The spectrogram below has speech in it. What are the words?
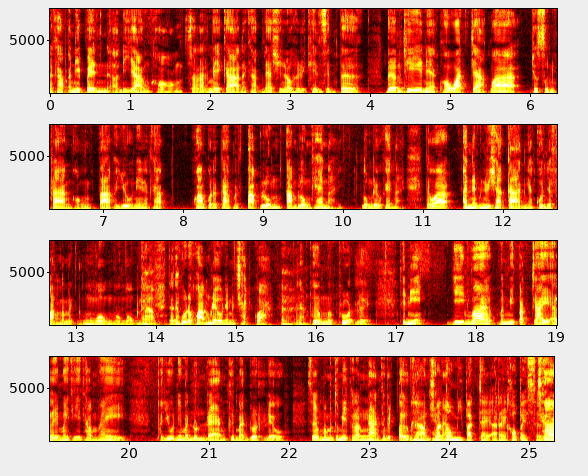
นะครับอันนี้เป็นเอ่อนิยามของสหรัฐอเมริกานะครับ National Hurricane Center เดิมทีเนี่ยเขาวัดจากว่าจุดศูนย์กลางของตาพายุเนี่ยนะครับความกดอากาศมันต่ำลงต่ำลงแค่ไหน ลงเร็วแค่ไหน แต่ว่าอันนี้เป็นวิชาการไงคนจะฟังแล้วมันงงงงๆนะครับแต่ถ้าพูดว่าความเร็วเนี่ยมันชัดกว่าอ่านนะเพิ่มมือพรวดเลย ทีนี้ ยีนว่ามันมีปัจจัยอะไรไหมที่ทำให้พายุนี่มันรุนแรงขึ้นมารวดเร็วแสดงว่ามันต้องมีพลังงานเข้าไปเติมคให้รับมันใช่มันไหมต้องมีปัจจัยอะไรเข้าไปเสริมใช่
